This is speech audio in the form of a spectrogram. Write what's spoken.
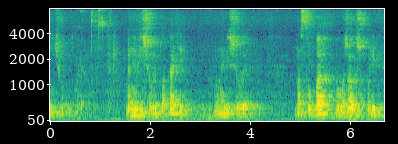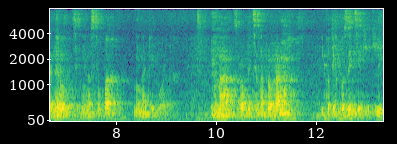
іншого конкурента. Ми не вішали плакатів, ми не вішали на стовпах, бо вважали, що політика не робиться ні на стовпах, ні на бікбордах. Вона робиться на програмах і по тих позиціях, які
